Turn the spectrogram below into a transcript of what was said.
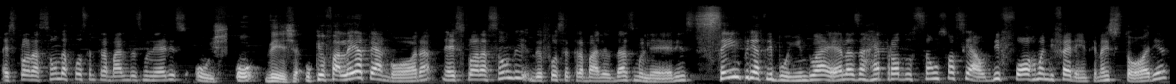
a exploração da força de trabalho das mulheres hoje. Ou, veja, o que eu falei até agora é a exploração de, força de trabalho das mulheres, sempre atribuindo a elas a reprodução social, de forma diferente na história,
